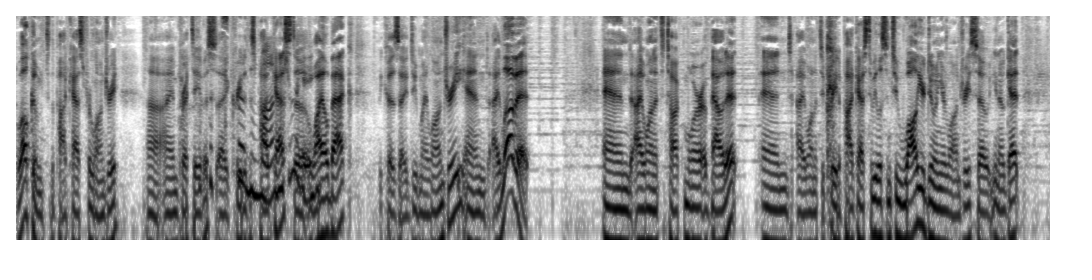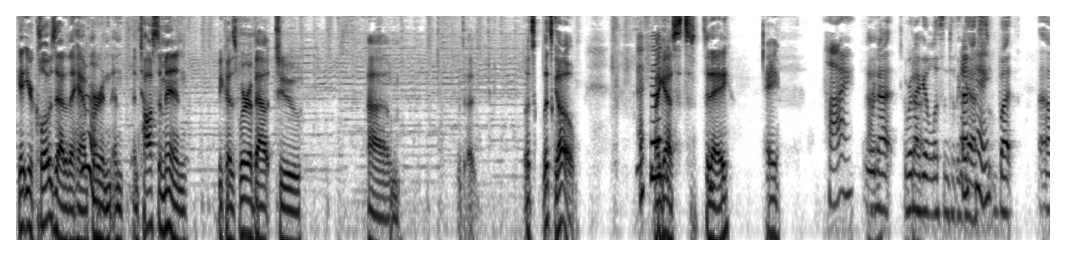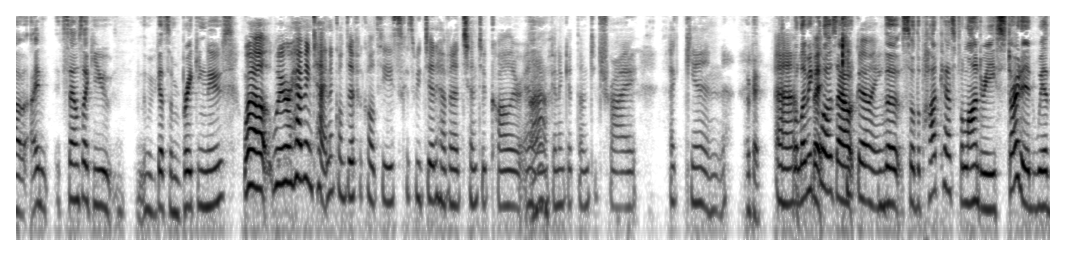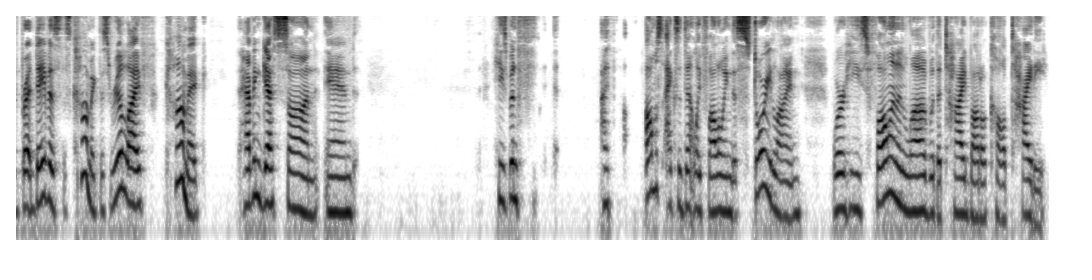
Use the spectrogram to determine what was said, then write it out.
welcome to the podcast for laundry. Uh, I am Brett Davis. I created this podcast a, a while back because I do my laundry and I love it. And I wanted to talk more about it. And I wanted to create a podcast to be listened to while you're doing your laundry. So, you know, get get your clothes out of the hamper and, and, and toss them in because we're about to Um, uh, let's let's go. I feel My like guests today. Hey. Hi. We're Hi. not. We're not going to listen to the Okay. guests, but uh, I. It sounds like you. We've got some breaking news. Well, we were having technical difficulties because we did have an attempted caller, and Ah. I'm going to get them to try again. Okay. Um, Well, let me but close keep out going. the. So the podcast for laundry started with Brett Davis, this comic, this real life comic, having guests on, and he's been, f- I almost accidentally following this storyline where he's fallen in love with a Tide bottle called Tidy.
